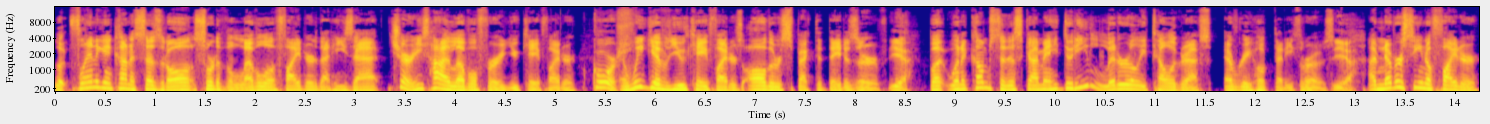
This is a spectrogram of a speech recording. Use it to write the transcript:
look, Flanagan kind of says it all, sort of the level of fighter that he's at. Sure, he's high level for a UK fighter. Of course. And we give UK fighters all the respect that they deserve. yeah. But when it comes to this guy, man, he, dude, he literally telegraphs every hook that he throws. Yeah. I've never seen a fighter.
